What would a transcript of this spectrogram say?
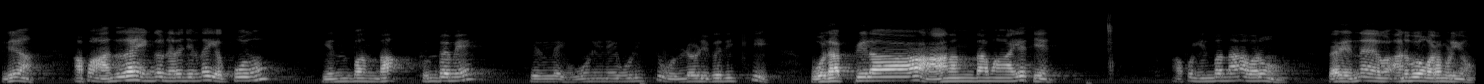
இல்லையா? அப்போ அதுதான் எங்கும் நிறைஞ்சிருந்தா எப்போதும் இன்பம்தான் துன்பமே இல்லை ஊனினை உருக்கி உள்ளொளி பெருக்கி உலப்பிலா ஆனந்தமாய தேன் அப்போ இன்பம் தானே வரும். வேற என்ன அனுபவம் வர முடியும்?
